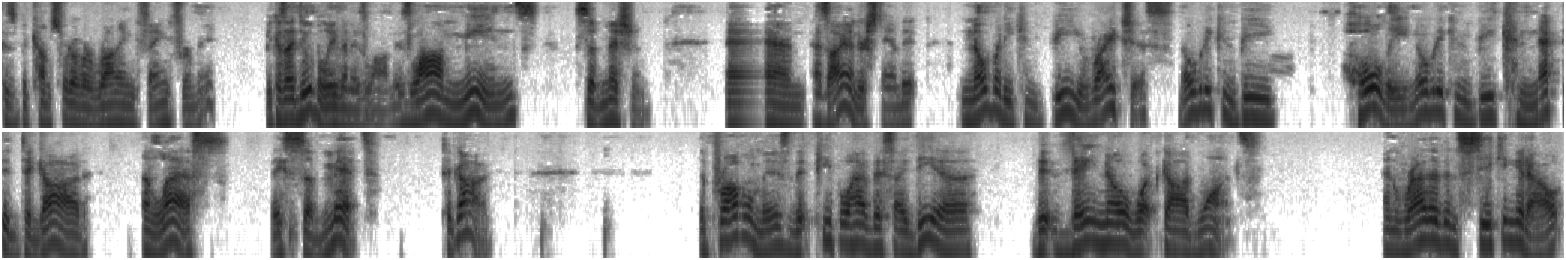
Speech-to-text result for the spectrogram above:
has become sort of a running thing for me because I do believe in Islam. Islam means submission. And, and as I understand it, nobody can be righteous, nobody can be holy, nobody can be connected to God unless they submit to God. The problem is that people have this idea that they know what God wants. And rather than seeking it out,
